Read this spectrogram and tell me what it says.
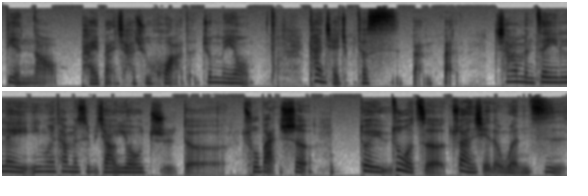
电脑排版下去画的，就没有看起来就比较死板板。他们这一类，因为他们是比较优质的出版社，对于作者撰写的文字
